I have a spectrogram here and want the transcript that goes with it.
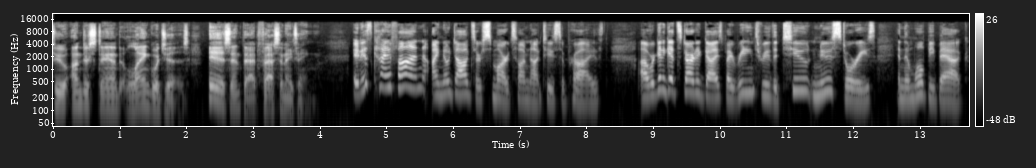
to understand languages. Isn't that fascinating? It is kind of fun. I know dogs are smart, so I'm not too surprised. Uh, we're going to get started, guys, by reading through the two news stories, and then we'll be back.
